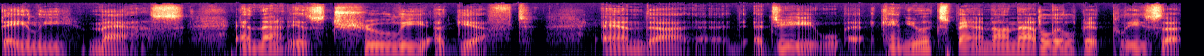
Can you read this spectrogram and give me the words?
daily Mass, and that is truly a gift. And, uh, gee, can you expand on that a little bit, please? Uh,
